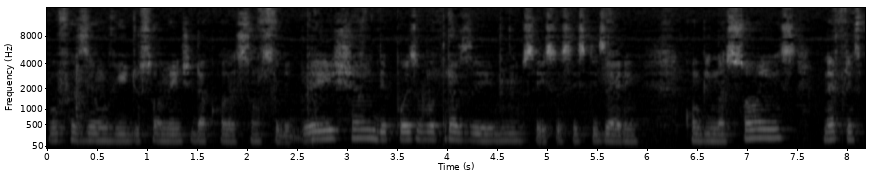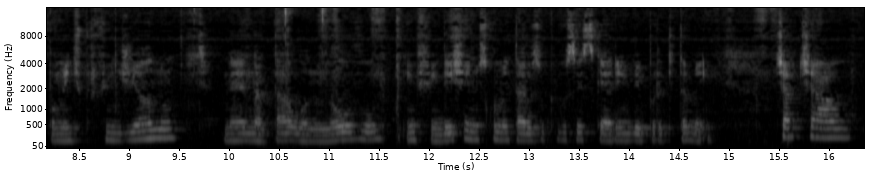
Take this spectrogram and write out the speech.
vou fazer um vídeo somente da coleção Celebration, depois eu vou trazer, não sei se vocês quiserem, combinações, né? Principalmente para fim de ano, né? Natal, Ano Novo, enfim, deixem nos comentários o que vocês querem ver por aqui também. Tchau, tchau!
